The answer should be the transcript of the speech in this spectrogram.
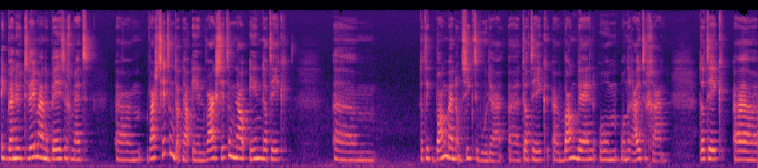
ik ben nu twee maanden bezig met um, waar zit hem dat nou in? Waar zit hem nou in dat ik, um, dat ik bang ben om ziek te worden? Uh, dat ik uh, bang ben om onderuit te gaan? Dat ik, uh,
